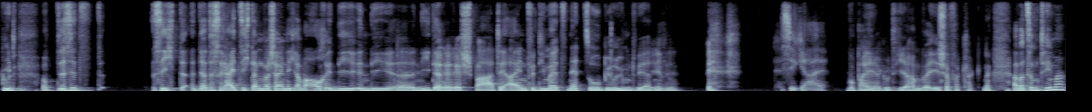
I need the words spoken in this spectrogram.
Gut, ob das jetzt sich, das reiht sich dann wahrscheinlich aber auch in die, in die äh, niederere Sparte ein, für die man jetzt nicht so berühmt werden will. Ist egal. Wobei, ja gut, hier haben wir eh schon verkackt. Ne? Aber zum Thema,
